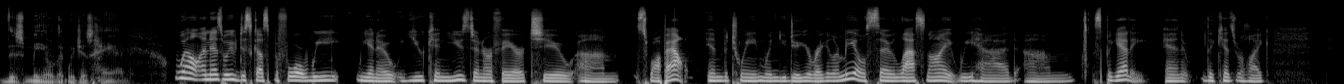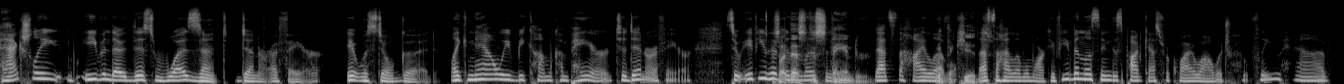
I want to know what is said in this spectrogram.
this meal that we just had. Well, and as we've discussed before, we, you know, you can use dinner fare to um, swap out in between when you do your regular meal. So last night we had um, spaghetti, and it, the kids were like, actually, even though this wasn't dinner affair, it was still good. Like now we've become compared to dinner affair. So if you have like been that's the standard that's the high level. kids. That's the high level mark. If you've been listening to this podcast for quite a while, which hopefully you have,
